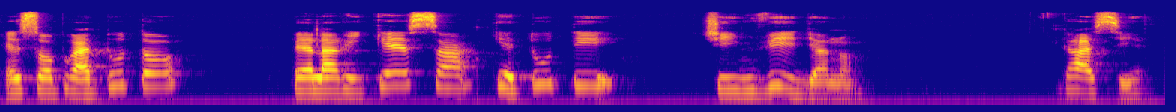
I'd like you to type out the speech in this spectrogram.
e soprattutto per la ricchezza che tutti ci invidiano. Grazie.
